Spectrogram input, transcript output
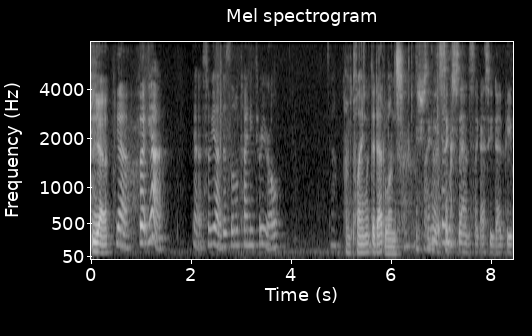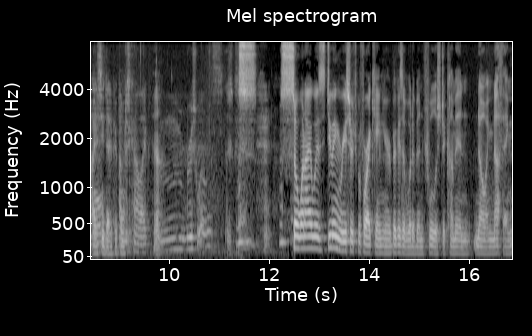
Yeah, Yeah, but yeah, yeah. So yeah, this little tiny three-year-old. I'm playing with the dead ones. It's just like the Sixth Sense. Like I see dead people. I see dead people. I'm just kind of like Yeah. mm, Bruce Willis. So when I was doing research before I came here, because it would have been foolish to come in knowing nothing,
